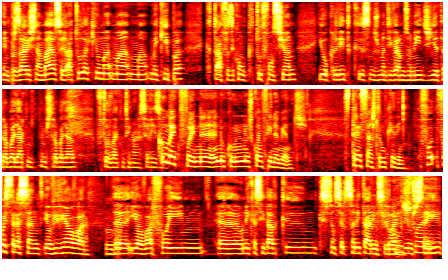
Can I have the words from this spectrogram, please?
empresários também, ou seja, há toda aqui uma, uma, uma, uma equipa que está a fazer com que tudo funcione e eu acredito que se nos mantivermos unidos e a trabalhar como temos trabalhado, o futuro vai continuar a ser risonho. Como é que foi na- no- nos confinamentos? Estressaste um bocadinho? Foi, foi estressante. Eu vivi em Ovar eh, e Ovar foi hum, a única cidade que, que existia um cerco sanitário, ou seja, não podíamos sair,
